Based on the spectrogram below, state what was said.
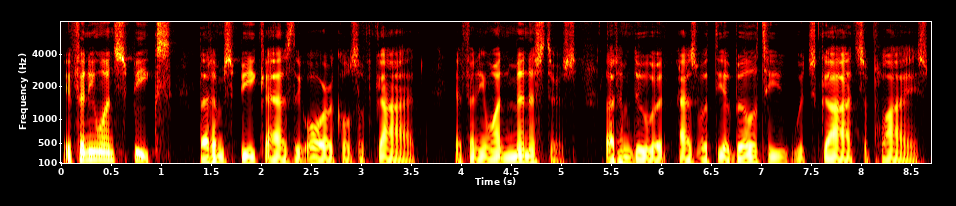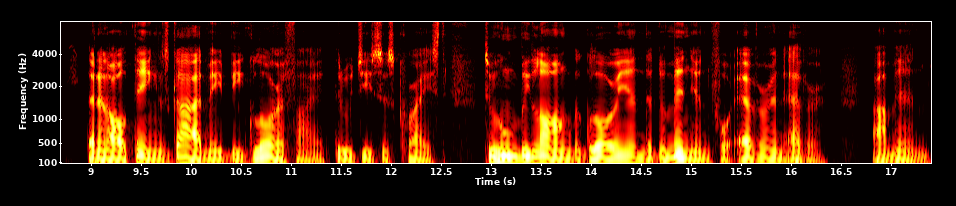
If anyone speaks, let him speak as the oracles of God. If anyone ministers, let him do it as with the ability which God supplies, that in all things God may be glorified through Jesus Christ, to whom belong the glory and the dominion for ever and ever. Amen.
